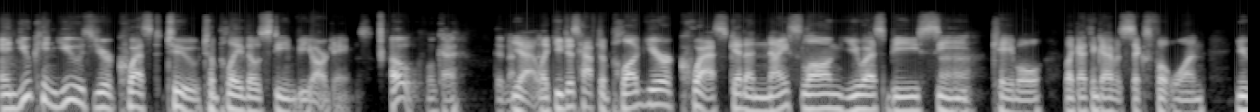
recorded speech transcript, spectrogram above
And you can use your Quest 2 to play those Steam VR games. Oh, okay. Didn't I Yeah, like you just have to plug your Quest, get a nice long USB C uh-huh. cable. Like I think I have a six foot one you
